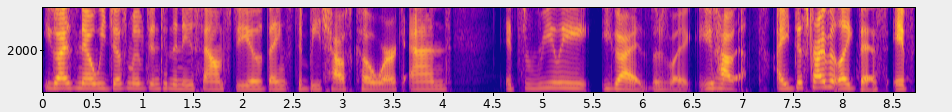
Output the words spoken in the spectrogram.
you guys know we just moved into the new sound studio thanks to Beach House Co-work, and it's really you guys. There's like you have. I describe it like this: if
